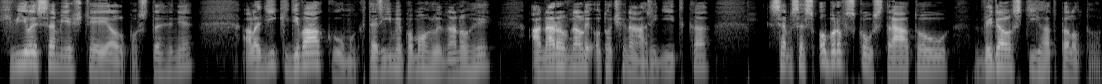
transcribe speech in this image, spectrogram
Chvíli jsem ještě jel po stehně, ale díky divákům, kteří mi pomohli na nohy a narovnali otočená řídítka, jsem se s obrovskou ztrátou vydal stíhat peloton.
